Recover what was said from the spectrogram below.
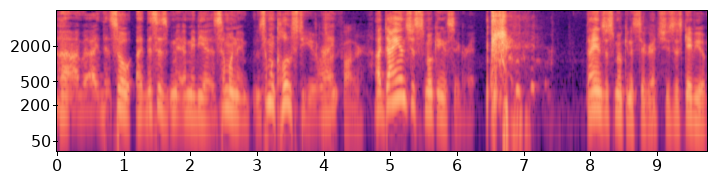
uh, uh, so uh, this is maybe uh, someone someone close to you, right? father. Uh, Diane's just smoking a cigarette. Diane's just smoking a cigarette. She just gave you.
